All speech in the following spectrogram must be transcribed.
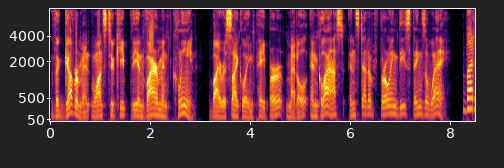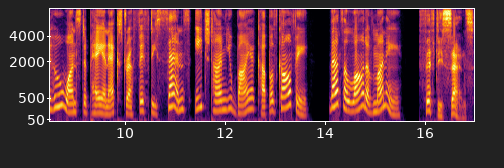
The government wants to keep the environment clean by recycling paper, metal, and glass instead of throwing these things away. But who wants to pay an extra 50 cents each time you buy a cup of coffee? That's a lot of money. 50 cents?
